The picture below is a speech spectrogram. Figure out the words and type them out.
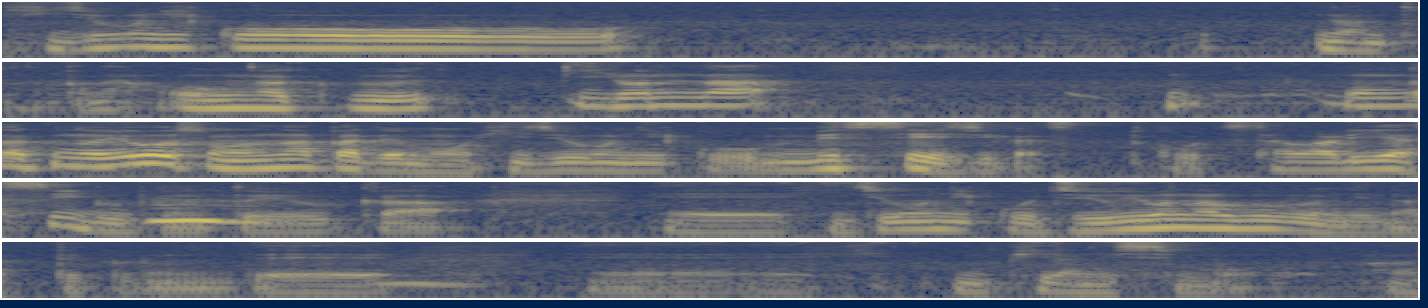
非常にこうなんていうのかな音楽いろんな音楽の要素の中でも非常にこうメッセージがこう伝わりやすい部分というか、うん、えー、非常にこう重要な部分になってくるんで、うん、えー、ピアニッシモあの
